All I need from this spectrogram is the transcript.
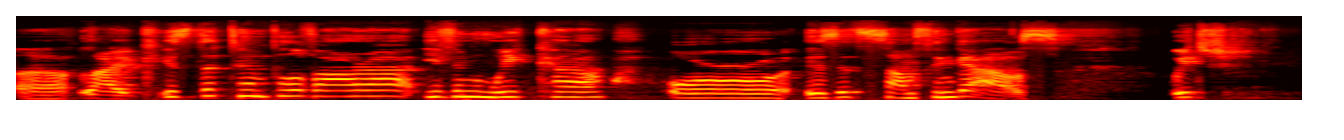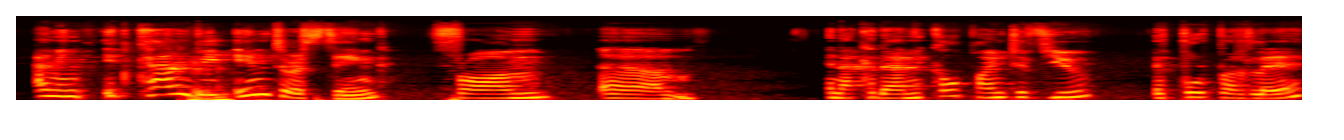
Uh, like, is the Temple of Ara even Wicca or is it something else? Which I mean, it can be interesting from um, an academical point of view, a pour parler,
